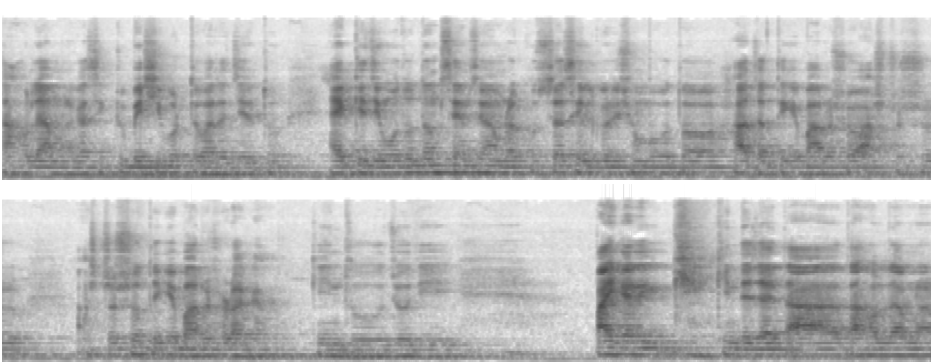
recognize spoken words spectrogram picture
তাহলে আপনার কাছে একটু বেশি পড়তে পারে যেহেতু এক কেজি মধুর দাম সেম সেম আমরা খুচরা সেল করি সম্ভবত হাজার থেকে বারোশো আটশোশো আটশোশো থেকে বারোশো টাকা। কিন্তু যদি পাইকারি কিনতে যায়, তা, তাহলে আপনার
